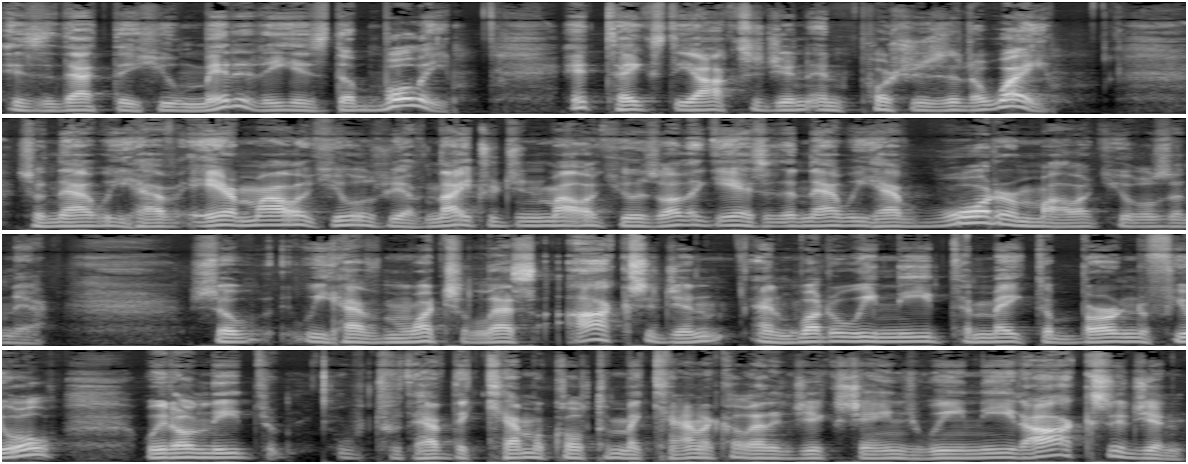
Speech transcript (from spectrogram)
is that the humidity is the bully. It takes the oxygen and pushes it away. So now we have air molecules, we have nitrogen molecules, other gases, and now we have water molecules in there. So we have much less oxygen. And what do we need to make to burn the fuel? We don't need to, to have the chemical to mechanical energy exchange. We need oxygen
